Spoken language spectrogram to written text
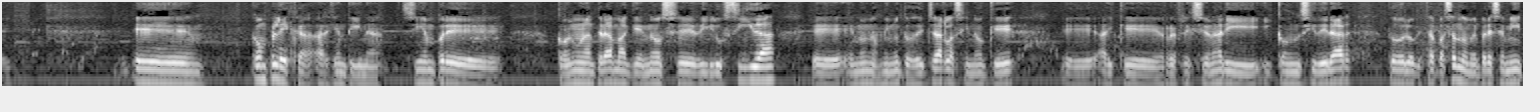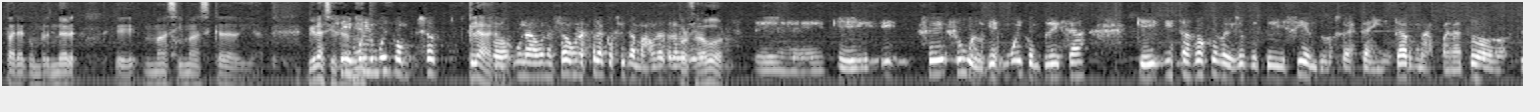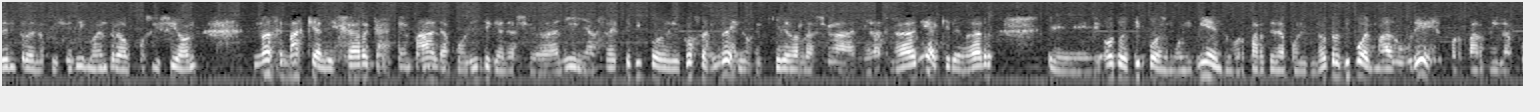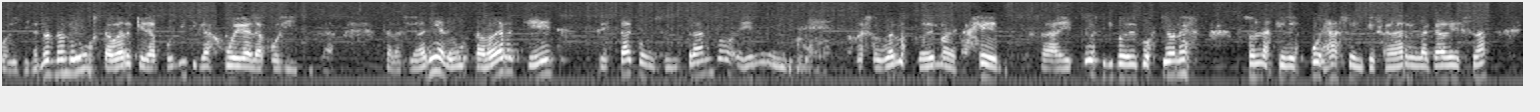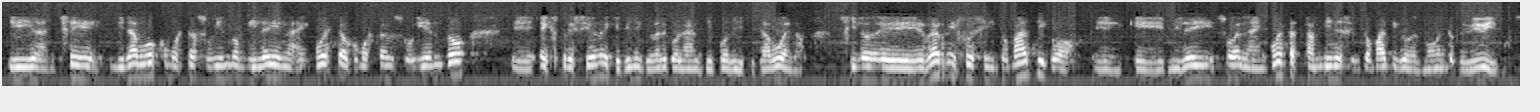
Eh, compleja Argentina, siempre con una trama que no se dilucida eh, en unos minutos de charla, sino que eh, hay que reflexionar y, considerar todo lo que está pasando, me parece a mí, para comprender eh, más y más cada día. Gracias, sí, muy, muy claro. Una, una, sola, cosita más. Una Por favor. Eh, que seguro que es muy compleja, que estas dos cosas que yo te estoy diciendo, o sea, estas internas para todos dentro del oficialismo, dentro de la oposición, no hace más que alejar cada vez más la política de la ciudadanía. O sea, este tipo de cosas no es lo que quiere ver la ciudadanía. La ciudadanía quiere ver eh, otro tipo de movimiento por parte de la política, otro tipo de madurez por parte de la política. No, no le gusta ver que la política juega la política. O sea, a la ciudadanía le gusta ver que se está concentrando en resolver los problemas de la gente. O sea, todo ese tipo de cuestiones son las que después hacen que se agarre la cabeza y digan, che, mirá vos cómo está subiendo mi ley en las encuestas o cómo están subiendo eh, expresiones que tienen que ver con la antipolítica. Bueno, si lo de Bernie fue sintomático, eh, que mi ley suba en las encuestas también es sintomático del momento que vivimos.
